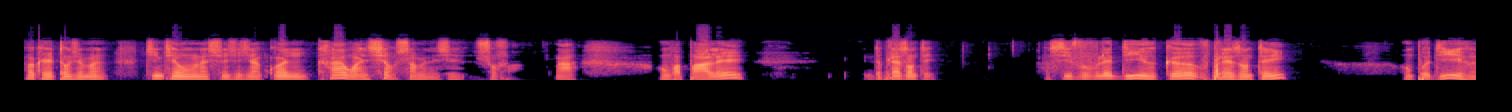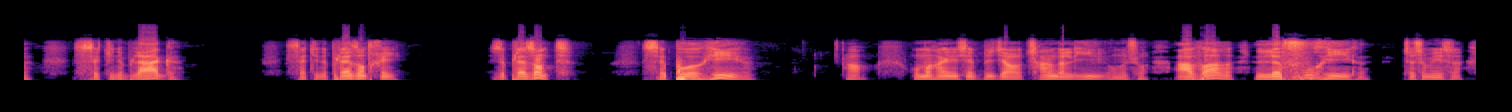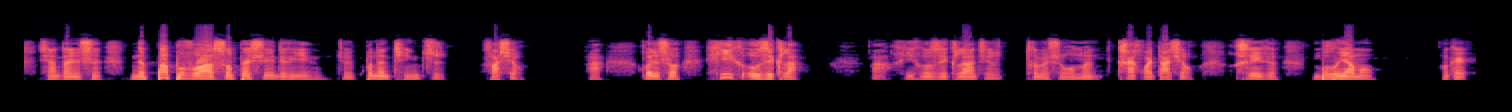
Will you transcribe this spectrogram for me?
OK，同学们，今天我们来学习一下关于开玩笑上面的一些说法啊。On va parler de plaisanter. Si vous voulez dire que vous plaisantez, on peut dire c'est une blague, c'est une plaisanterie. Je plaisante, c'est pour rire. 好，我们还有一些比较常用的俚语，我们说 avoir le fou rire。 这什么意思？相当于是 ne pas pouvoir s'empêcher 这个意思，就是不能停止发笑啊，或者说 he ho zikla 啊，he ho zikla 就是特别是我们开怀大笑 he ho mouyamok，ok。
